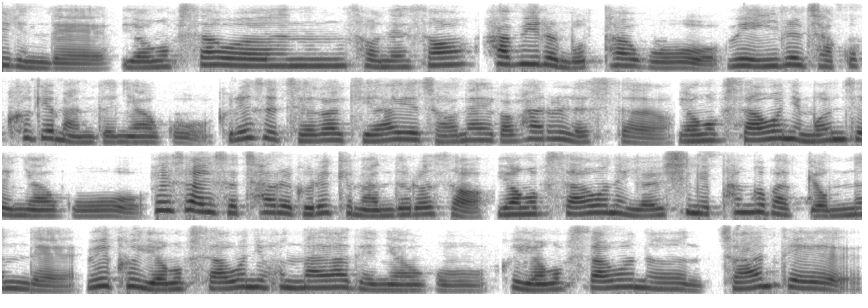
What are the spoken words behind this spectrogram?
과실인데 영업사원 선에서 합의를 못하고 왜 일을 자꾸 크게 만드냐고 그래서 제가 기아에 전화해가 화를 냈어요. 영업사원이 뭔죄냐고 회사에서 차를 그렇게 만들어서 영업사원은 열심히 판 것밖에 없는데 왜 그 영업사원이 혼나야 되냐고 그 영업사원은 저한테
